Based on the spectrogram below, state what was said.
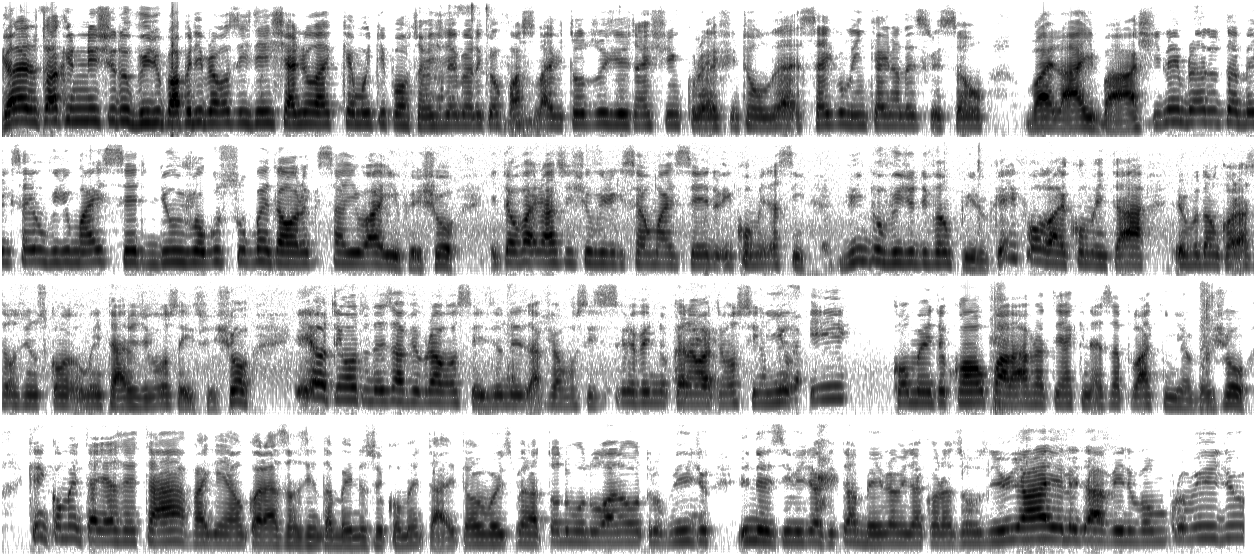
Galera, eu tô aqui no início do vídeo pra pedir pra vocês deixarem o like que é muito importante Lembrando que eu faço live todos os dias na Steam Crash Então segue o link aí na descrição, vai lá e baixa E lembrando também que saiu um vídeo mais cedo de um jogo super da hora que saiu aí, fechou? Então vai lá assistir o vídeo que saiu mais cedo e comenta assim Vindo o vídeo de vampiro Quem for lá e comentar, eu vou dar um coraçãozinho nos comentários de vocês, fechou? E eu tenho outro desafio pra vocês Eu desafio a vocês se inscreverem no canal, ativar o sininho e comenta qual palavra tem aqui nessa plaquinha, fechou? Quem comentar e acertar vai ganhar um coraçãozinho também no seu comentário. Então eu vou esperar todo mundo lá no outro vídeo e nesse vídeo aqui também pra me dar coraçãozinho. E aí, ele tá vindo, vamos pro vídeo.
